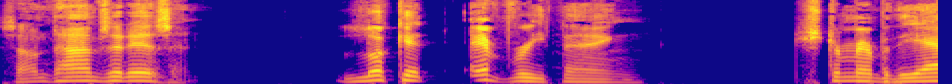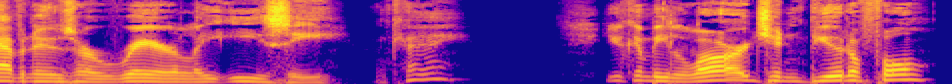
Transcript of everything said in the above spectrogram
sometimes it isn't. Look at everything just remember the avenues are rarely easy, okay? You can be large and beautiful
